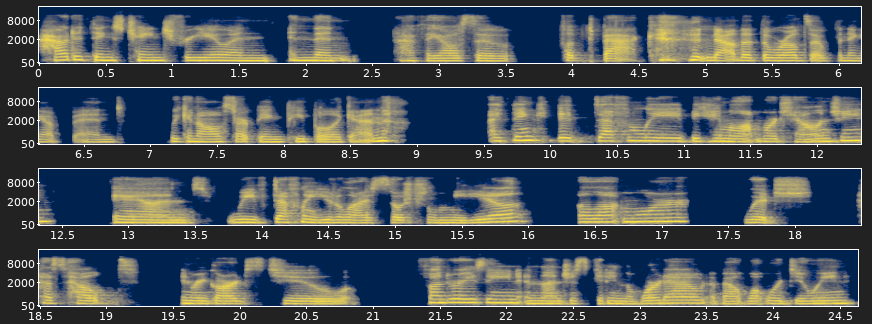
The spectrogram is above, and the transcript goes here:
how did things change for you? And and then have they also flipped back now that the world's opening up and we can all start being people again? I think it definitely became a lot more challenging. And we've definitely utilized social media a lot more, which has helped in regards to fundraising and then just getting the word out about what we're doing.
